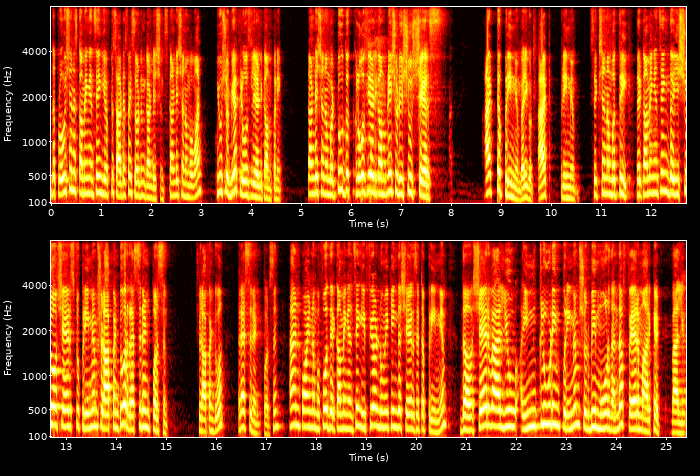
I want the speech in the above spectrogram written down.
The provision is coming and saying you have to satisfy certain conditions. Condition number one, you should be a closely held company. Condition number two, the closely held company should issue shares at a premium. Very good. At premium. Section number three, they're coming and saying the issue of shares to premium should happen to a resident person. Should happen to a resident person. And point number four, they're coming and saying if you are making the shares at a premium, the share value including premium should be more than the fair market value.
